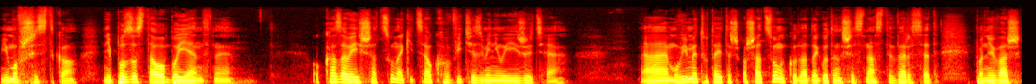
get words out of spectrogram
mimo wszystko, nie pozostał obojętny okazał jej szacunek i całkowicie zmienił jej życie. E, mówimy tutaj też o szacunku, dlatego ten szesnasty werset, ponieważ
